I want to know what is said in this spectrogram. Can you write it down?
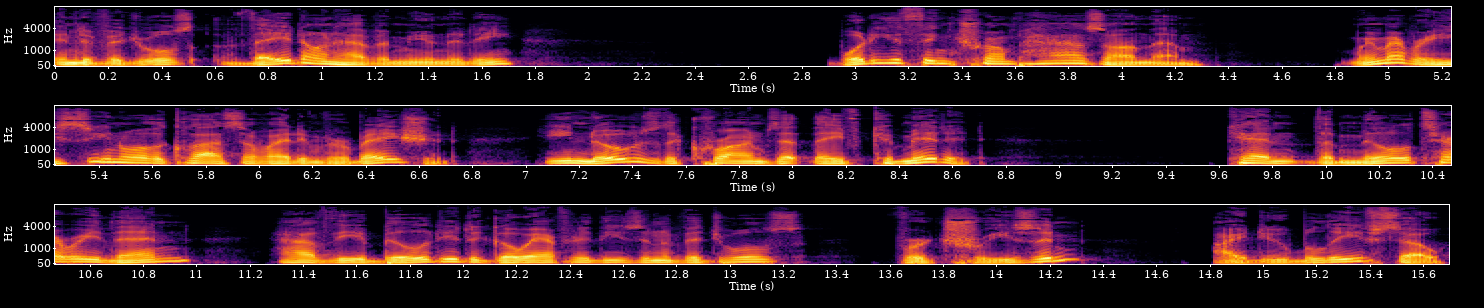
individuals, they don't have immunity. What do you think Trump has on them? Remember, he's seen all the classified information. He knows the crimes that they've committed. Can the military then have the ability to go after these individuals for treason? I do believe so.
